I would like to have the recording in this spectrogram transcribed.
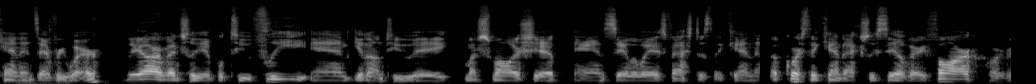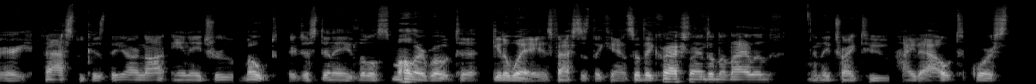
cannons everywhere. They are eventually able to flee and get onto a much smaller ship and sail away as fast as they can. Of course, they can't actually sail very far or very fast because they are not in a true boat. They're just in a little smaller boat to get away as fast as they can. So they crash land on an island and they try to hide out. Of course,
